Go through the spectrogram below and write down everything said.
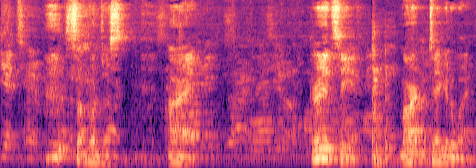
gets him. Someone just. All right. Great team. Martin, take it away.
